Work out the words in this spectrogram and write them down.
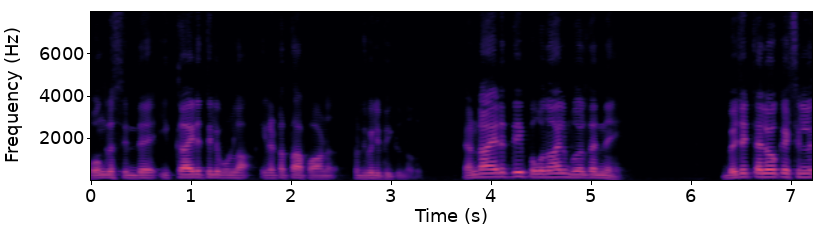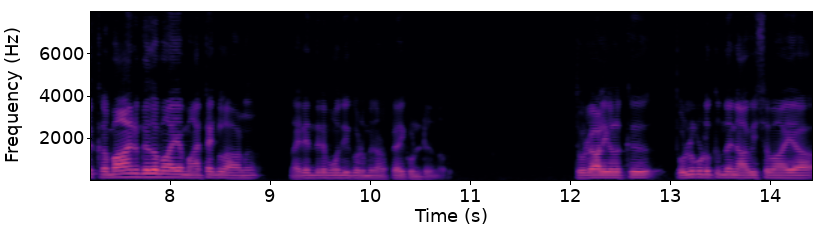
കോൺഗ്രസിന്റെ ഇക്കാര്യത്തിലുമുള്ള ഇരട്ടത്താപ്പാണ് പ്രതിഫലിപ്പിക്കുന്നത്. രണ്ടായിരത്തി പതിനാല് മുതൽ തന്നെ ബജറ്റ് അലോക്കേഷനിൽ ക്രമാനുഗതമായ മാറ്റങ്ങളാണ് നരേന്ദ്രമോദി ഗവൺമെന്റ് നടപ്പിലാക്കിക്കൊണ്ടിരുന്നത്. തൊഴിലാളികൾക്ക് തൊഴിൽ കൊടുക്കുന്നതിനാവശ്യമായ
